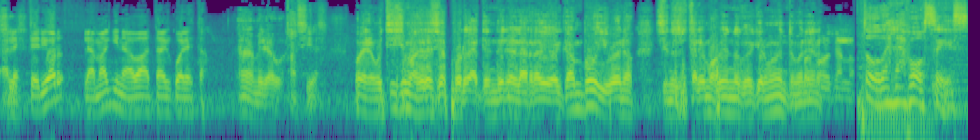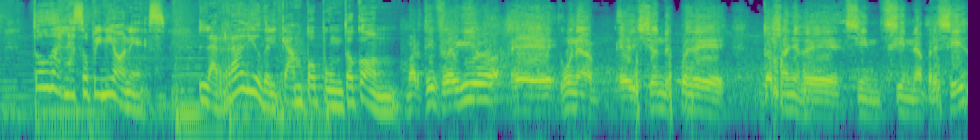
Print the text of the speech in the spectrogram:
al exterior la máquina va tal cual está. Ah, mira vos. Así es. Bueno, muchísimas gracias por atender a la radio del campo y bueno, si nos estaremos viendo en cualquier momento, Mariano. Todas las voces, todas las opiniones. La radiodelcampo.com. Martín Fraguillo, eh, una edición después de dos años de sin, sin Aprecid,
